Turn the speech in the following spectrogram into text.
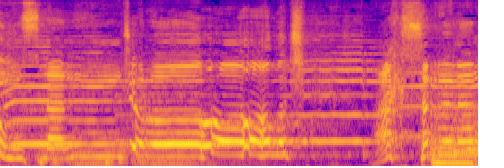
omsnan жроч ах срнан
